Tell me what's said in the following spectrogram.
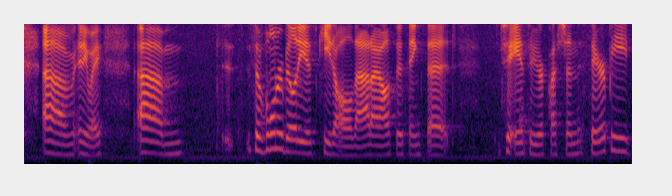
um, anyway. Um, so vulnerability is key to all that. I also think that to answer your question, therapy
